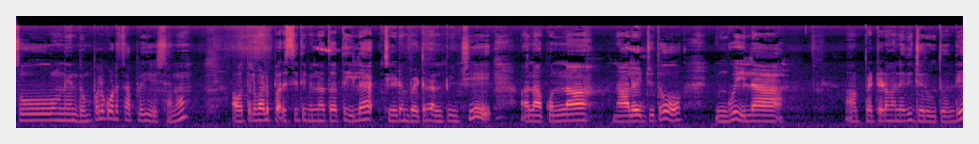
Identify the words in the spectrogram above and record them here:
సో నేను దుంపలు కూడా సప్లై చేశాను. అవతల వాళ్ళ పరిస్థితి విన్న తర్వాత ఇలా చేయడం బెటర్ అనిపించి నాకున్న నాలెడ్జ్తో ఇంకో ఇలా పెట్టడం అనేది జరుగుతుంది.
